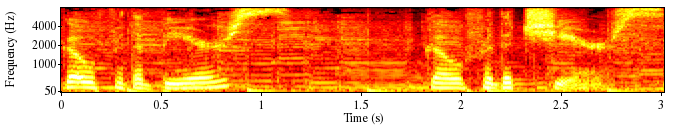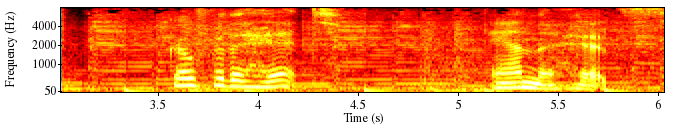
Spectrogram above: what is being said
Go for the beers. Go for the cheers Go for the hit and the hits.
